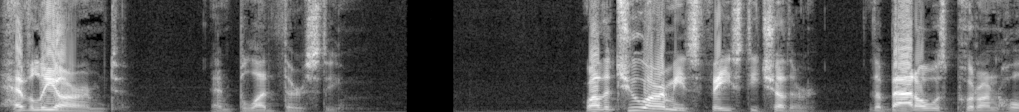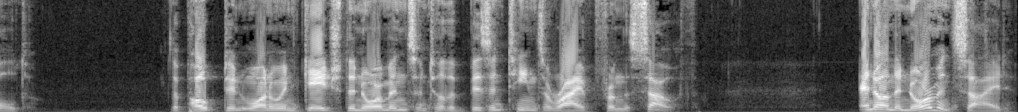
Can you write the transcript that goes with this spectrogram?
heavily armed and bloodthirsty. While the two armies faced each other, the battle was put on hold. The Pope didn't want to engage the Normans until the Byzantines arrived from the south. And on the Norman side,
